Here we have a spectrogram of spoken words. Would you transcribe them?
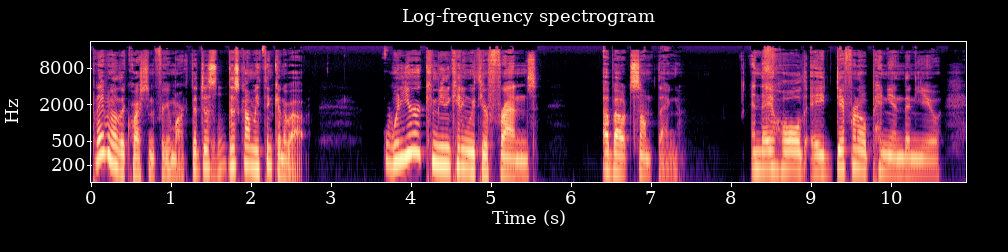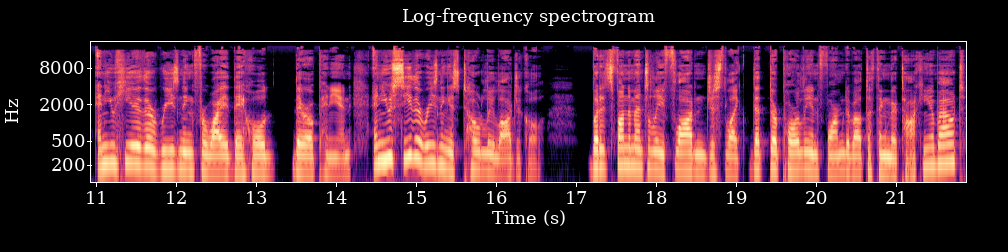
But I have another question for you, Mark. That just Mhm. this got me thinking about when you're communicating with your friends about something, and they hold a different opinion than you, and you hear their reasoning for why they hold their opinion, and you see their reasoning is totally logical, but it's fundamentally flawed and just like that they're poorly informed about the thing they're talking about.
